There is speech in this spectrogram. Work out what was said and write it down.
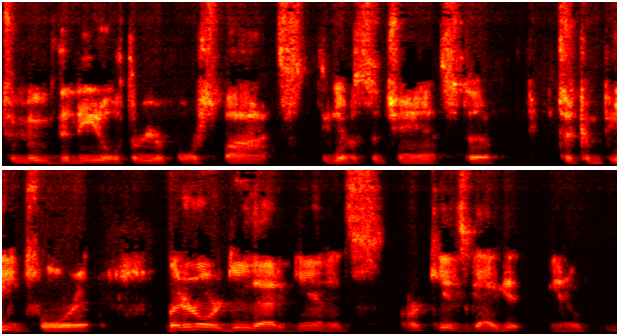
to move the needle three or four spots to give us a chance to to compete for it. But in order to do that, again, it's our kids got to get you know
